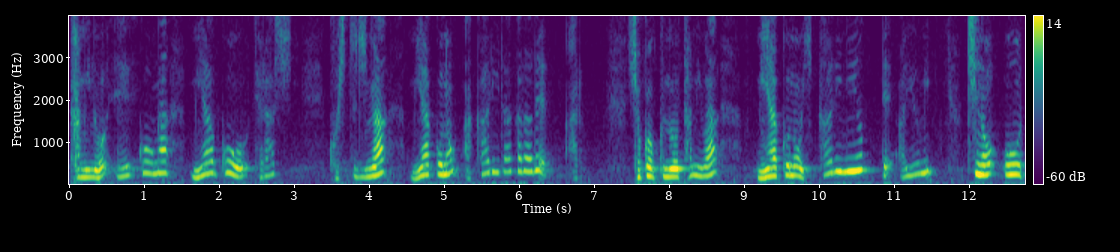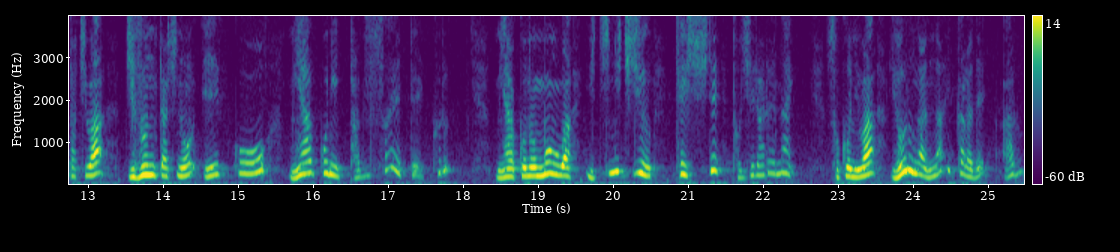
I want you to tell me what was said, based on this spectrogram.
神の栄光が都を照らし子羊が都の明かりだからである。諸国の民は都の光によって歩み地の王たちは自分たちの栄光を都に携えてくる。都の門は一日中決して閉じられない。そこには夜がないからである。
